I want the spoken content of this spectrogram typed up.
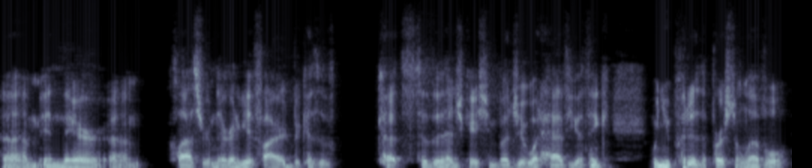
um, in their um, classroom. They're going to get fired because of cuts to the education budget, what have you. I think when you put it at the personal level,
